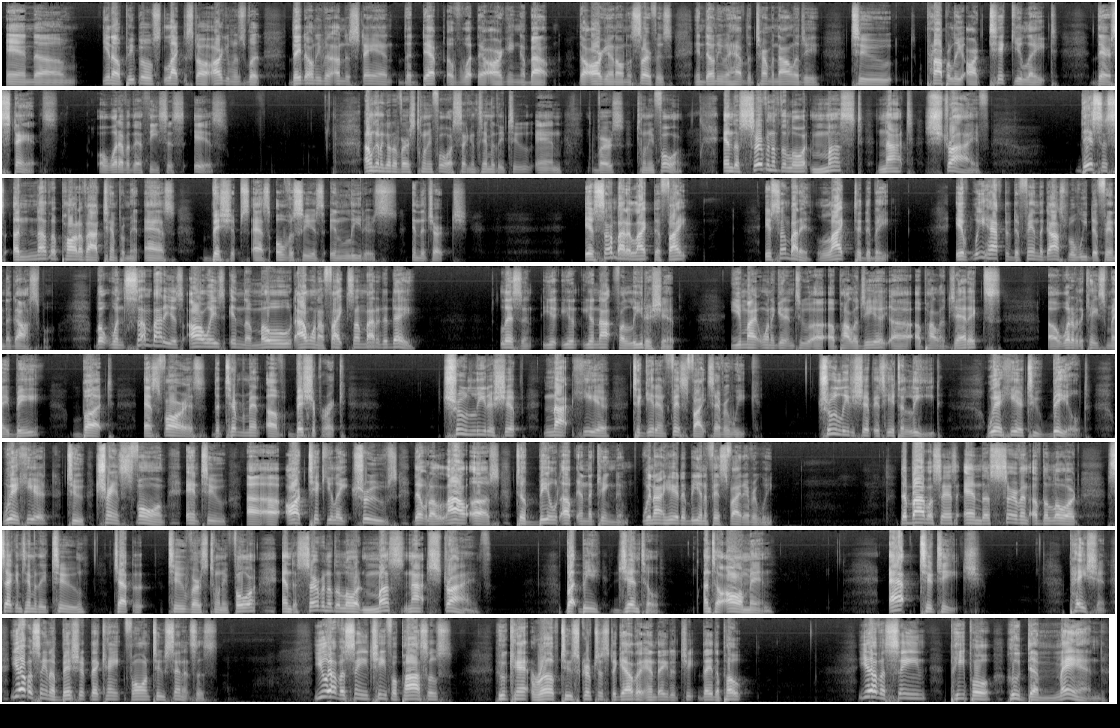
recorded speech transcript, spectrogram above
and um, you know, people like to start arguments, but they don't even understand the depth of what they're arguing about. They're arguing on the surface and don't even have the terminology to properly articulate their stance or whatever their thesis is. I'm going to go to verse 24, 2 Timothy 2 and verse 24. And the servant of the Lord must not strive. This is another part of our temperament as bishops, as overseers, and leaders in the church. If somebody like to fight, if somebody like to debate, if we have to defend the gospel, we defend the gospel. But when somebody is always in the mode, I want to fight somebody today, listen, you, you, you're not for leadership. You might want to get into uh, apologia, uh, apologetics, uh, whatever the case may be. But as far as the temperament of bishopric, true leadership not here to get in fistfights every week. True leadership is here to lead. We're here to build. We're here to transform and to uh, uh, articulate truths that would allow us to build up in the kingdom. We're not here to be in a fist fight every week. The Bible says, and the servant of the Lord, 2 Timothy 2, chapter 2, verse 24, and the servant of the Lord must not strive, but be gentle unto all men, apt to teach patient. You ever seen a bishop that can't form two sentences? You ever seen chief apostles who can't rub two scriptures together and they the they the pope? You ever seen people who demand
